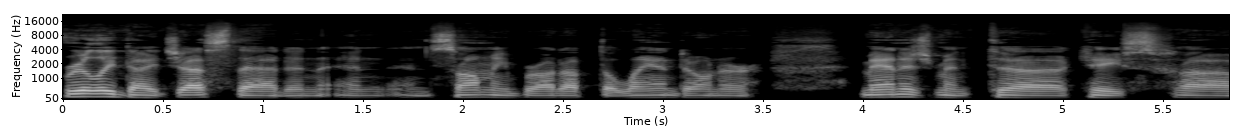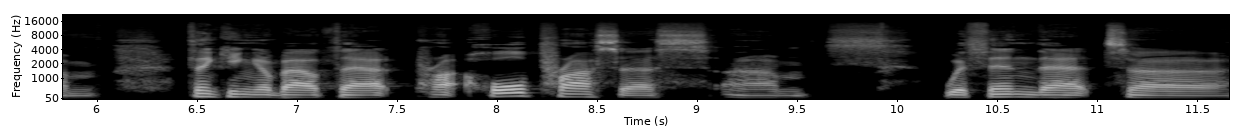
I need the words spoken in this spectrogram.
really digest that. And, and, and Sami brought up the landowner management uh, case, um, thinking about that pro- whole process. Um, within that uh,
